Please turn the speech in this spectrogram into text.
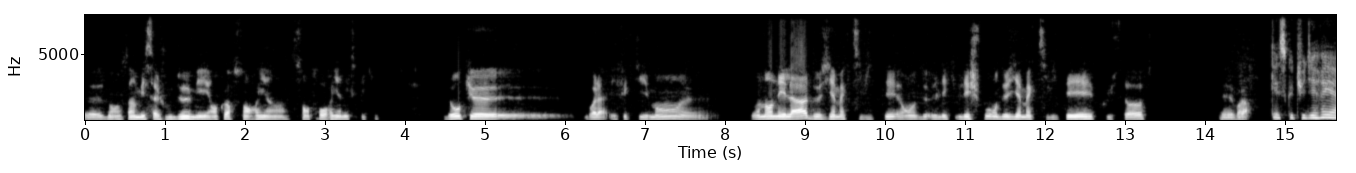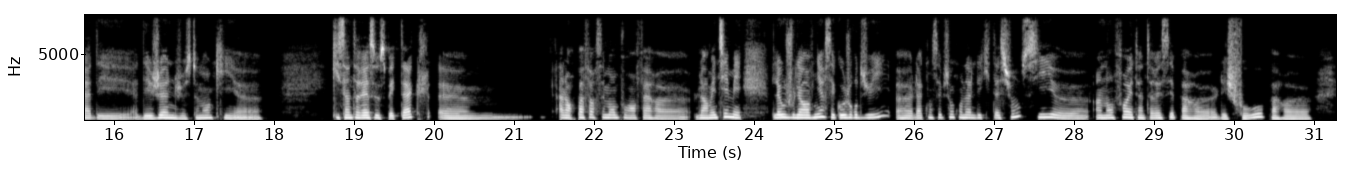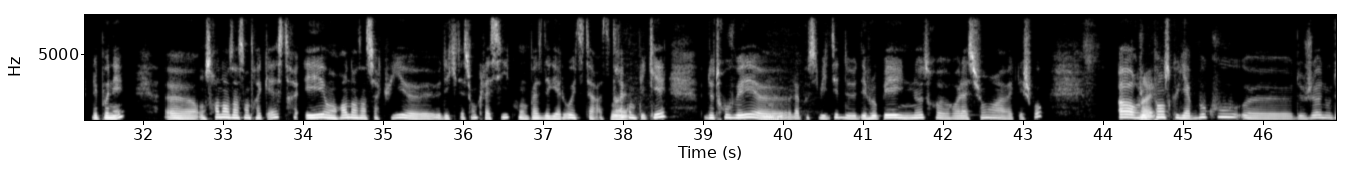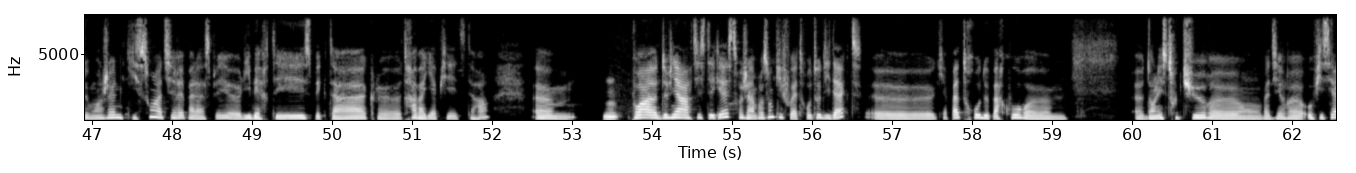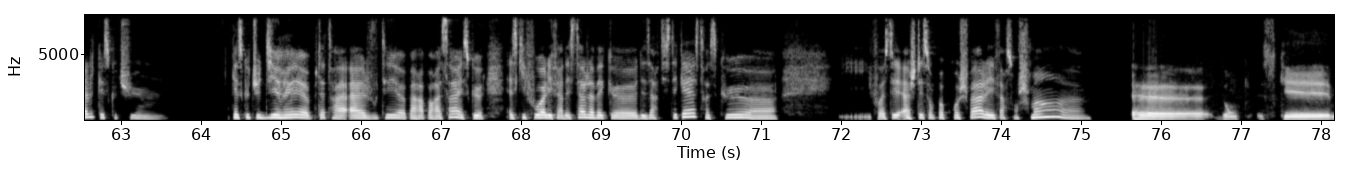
euh, dans un message ou deux, mais encore sans rien, sans trop rien expliquer. Donc euh, voilà, effectivement, euh, on en est là, deuxième activité, les, chevaux en deuxième activité, plus soft, voilà. Qu'est-ce que tu dirais à des à des jeunes justement qui qui s'intéressent au spectacle. Euh, alors pas forcément pour en faire euh, leur métier, mais là où je voulais en venir, c'est qu'aujourd'hui, euh, la conception qu'on a de l'équitation, si un enfant est intéressé par les chevaux, par les poneys, on se rend dans un centre équestre et on rentre dans un circuit d'équitation classique où on passe des galops, etc. C'est très compliqué de trouver mmh la possibilité de développer une autre relation avec les chevaux. Or, je pense qu'il y a beaucoup euh, de jeunes ou de moins jeunes qui sont attirés par l'aspect euh, liberté, spectacle, euh, travail à pied, etc. Euh, mm. Pour devenir artiste équestre, j'ai l'impression qu'il faut être autodidacte, qu'il n'y a pas trop de parcours dans les structures, on va dire officielles. Qu'est-ce que tu Qu'est-ce que tu dirais peut-être à, ajouter par rapport à ça? Est-ce que est-ce qu'il faut aller faire des stages avec des artistes équestres? Est-ce que il faut acheter son propre cheval et faire son chemin. Euh. euh, donc, ce qui est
